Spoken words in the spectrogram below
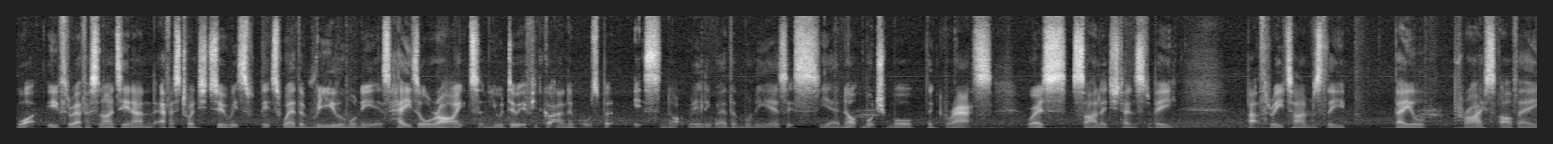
what through FS19 and FS22 it's it's where the real money is hay's alright and you would do it if you'd got animals but it's not really where the money is it's yeah not much more than grass whereas silage tends to be about three times the bale price of a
